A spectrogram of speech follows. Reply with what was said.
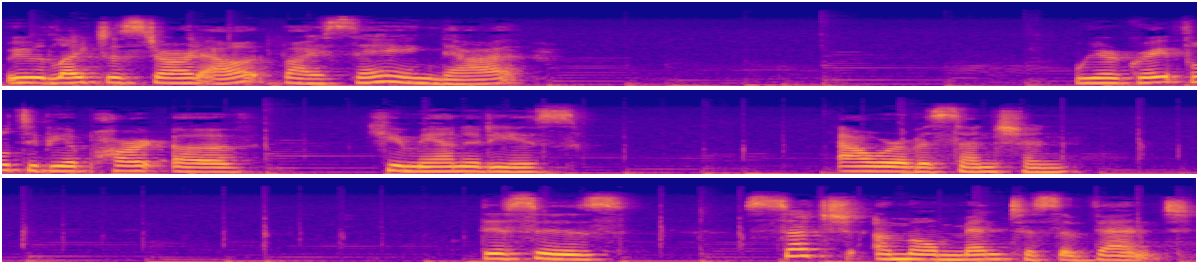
We would like to start out by saying that we are grateful to be a part of humanity's hour of ascension. This is such a momentous event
